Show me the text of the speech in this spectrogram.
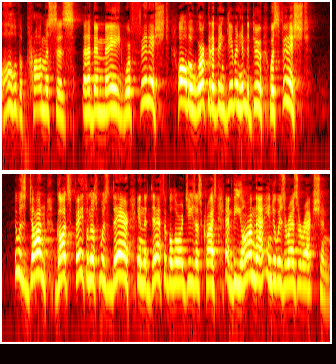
All the promises that had been made were finished. All the work that had been given him to do was finished. It was done. God's faithfulness was there in the death of the Lord Jesus Christ and beyond that into his resurrection.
